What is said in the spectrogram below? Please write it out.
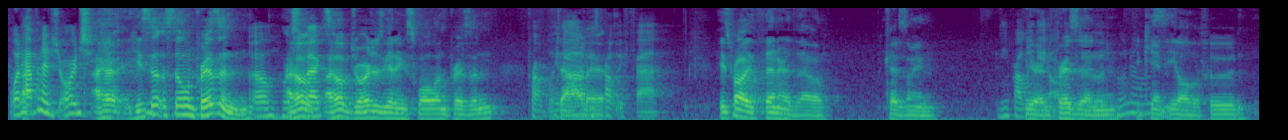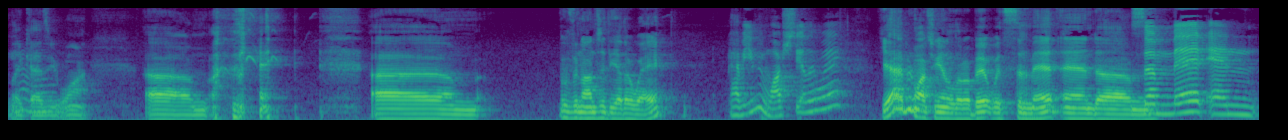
What happened to George? I he's still, in prison. Oh, I hope, respect. I hope George is getting swollen prison. probably doubt not. He's it. probably fat. He's probably thinner though, because I mean, He probably you're in all the food. Who prison. You can't eat all the food like Yeah. as you want. Um, okay. Um, moving on to the other way. Have you even watched The Other Way? Yeah, I've been watching it a little bit with Sumit and um, Sumit and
